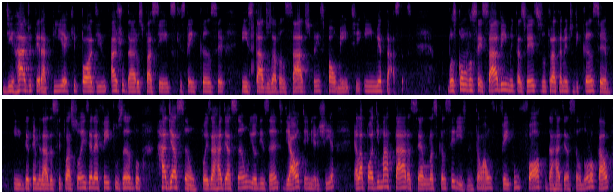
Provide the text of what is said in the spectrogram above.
de radioterapia que pode ajudar os pacientes que têm câncer em estados avançados, principalmente em metástase. Como vocês sabem, muitas vezes o tratamento de câncer em determinadas situações é feito usando radiação, pois a radiação ionizante de alta energia ela pode matar as células cancerígenas. Então há um, feito um foco da radiação no local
